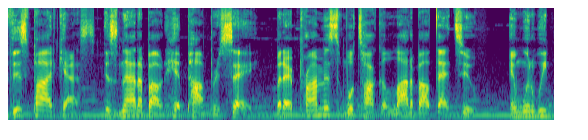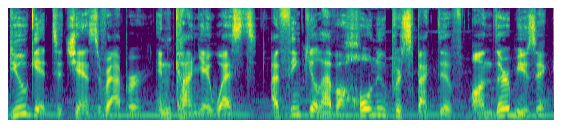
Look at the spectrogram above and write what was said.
This podcast is not about hip hop per se, but I promise we'll talk a lot about that too. And when we do get to Chance the Rapper and Kanye West, I think you'll have a whole new perspective on their music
